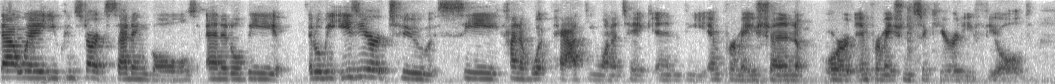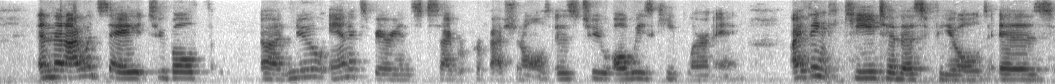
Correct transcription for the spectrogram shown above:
That way you can start setting goals and it'll be it'll be easier to see kind of what path you want to take in the information or information security field. And then I would say to both uh, new and experienced cyber professionals is to always keep learning. I think key to this field is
